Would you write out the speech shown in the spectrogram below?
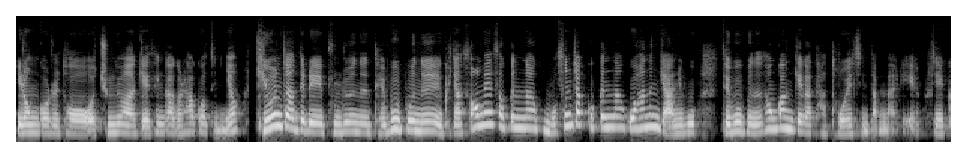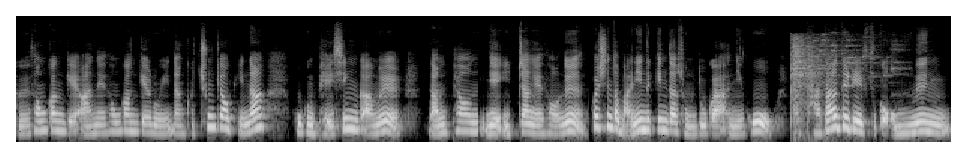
이런 거를 더 중요하게 생각을 하거든요. 기혼자들의 분류는 대부분은 그냥 썸에서 끝나고 뭐 손잡고 끝나고 하는 게 아니고 대부분은 성관계가 다 더해진단 말이에요. 이제 그 성관계 안에 성관계로 인한 그 충격이나 혹은 배신감을 남편의 입장에서는 훨씬 더 많이 느낀다 정도가 아니고 받아들일 수가 없는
